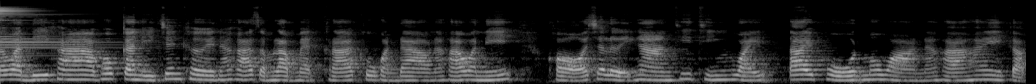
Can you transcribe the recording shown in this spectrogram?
สวัสดีค่ะ พบกันอีกเช่นเคยนะคะสำหรับแมทคลาสครูขวัญดาวนะคะ วันนี้ขอเฉลยงานที่ทิ้งไว้ใต้โพสต์เมื่อวานนะคะ ให้กับ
